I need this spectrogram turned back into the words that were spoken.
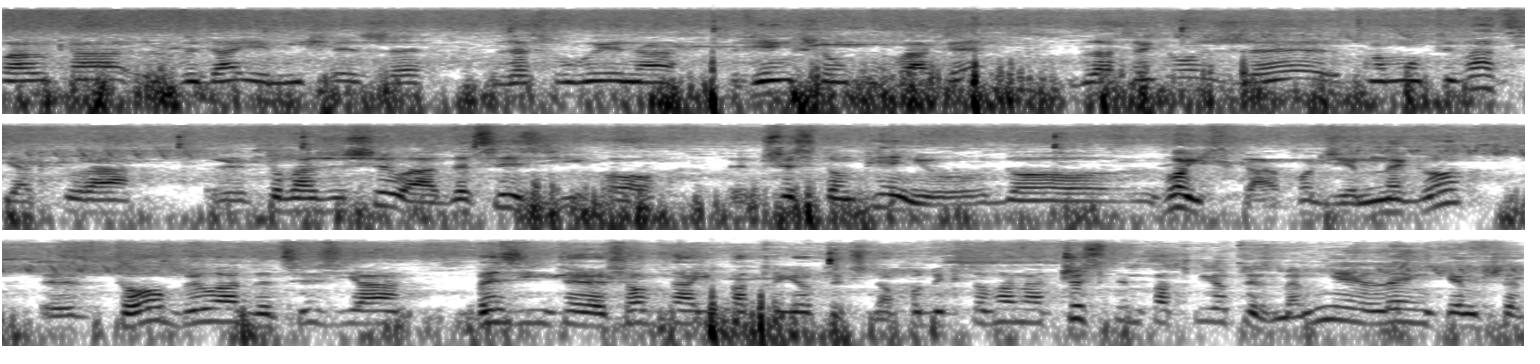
walka wydaje mi się, że zasługuje na większą uwagę, dlatego że ta motywacja, która y, towarzyszyła decyzji o y, przystąpieniu do wojska podziemnego, to była decyzja bezinteresowna i patriotyczna, podyktowana czystym patriotyzmem, nie lękiem przed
